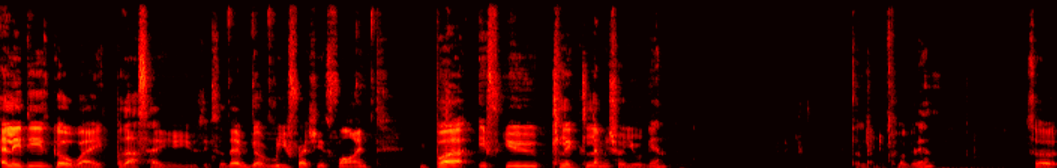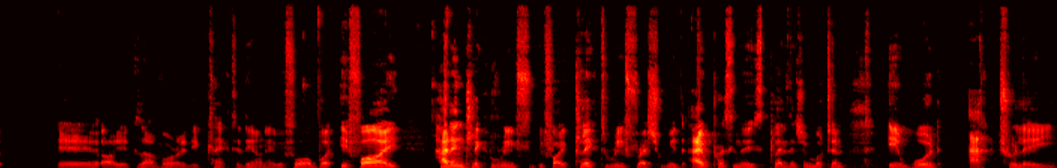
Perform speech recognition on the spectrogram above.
LEDs go away, but that's how you use it. So there we go. Refresh is fine. But if you click, let me show you again. So let me plug it in. So, uh, oh yeah, because I've already connected it on here before. But if I hadn't clicked ref if I clicked refresh without pressing this PlayStation button, it would actually,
